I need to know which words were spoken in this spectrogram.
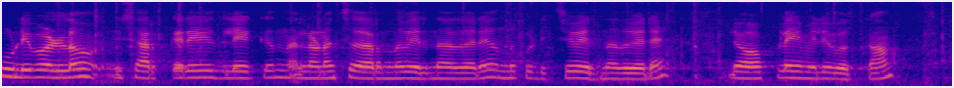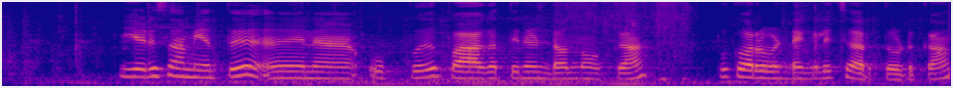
പുളിവെള്ളം ശർക്കര ഇതിലേക്ക് നല്ലോണം ചേർന്ന് വരുന്നത് വരെ ഒന്ന് പിടിച്ച് വരുന്നത് വരെ ലോ ഫ്ലെയിമിൽ വെക്കാം. ഈ ഒരു സമയത്ത് പിന്നെ ഉപ്പ് പാകത്തിനുണ്ടോയെന്ന് നോക്കുക. ഉപ്പ് കുറവുണ്ടെങ്കിൽ ചേർത്ത് കൊടുക്കാം.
